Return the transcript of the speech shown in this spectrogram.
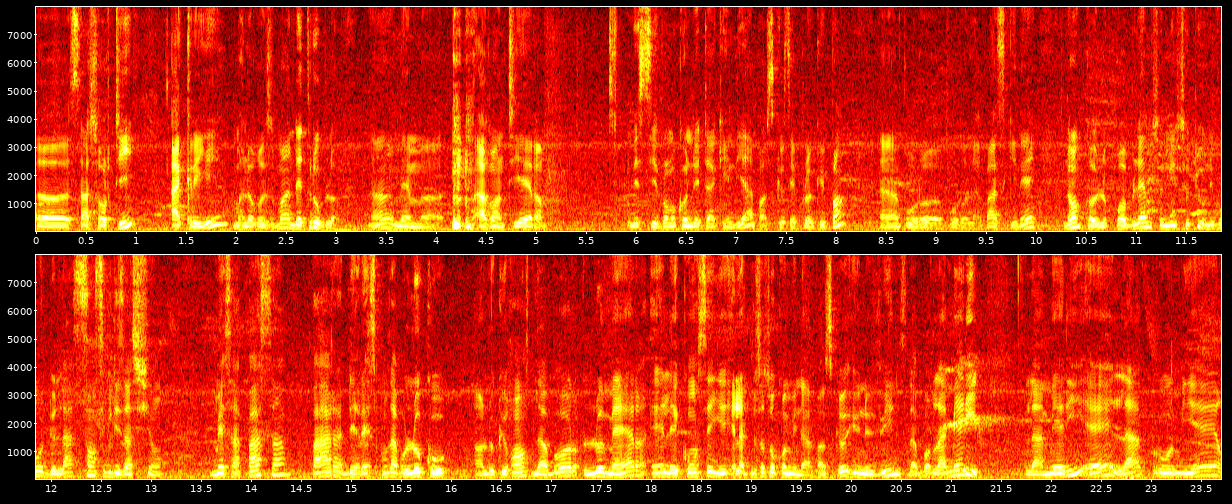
euh, sa sortie a créé malheureusement des troubles. Hein, même avant-hier, vraiment qu'on est à Kindia parce que c'est préoccupant hein, pour, pour la basse Guinée. Donc le problème, c'est surtout au niveau de la sensibilisation. Mais ça passe par des responsables locaux En l'occurrence, d'abord, le maire et les conseillers et l'administration communale. Parce qu'une ville, c'est d'abord la mairie. La mairie est la première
